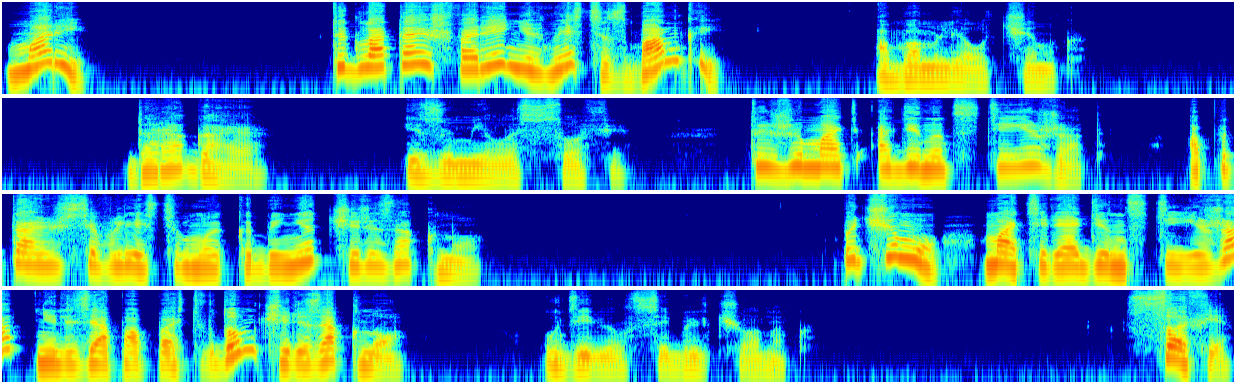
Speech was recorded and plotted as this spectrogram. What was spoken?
«Мари, ты глотаешь варенье вместе с банкой?» — обомлел Чинг. «Дорогая», — изумилась Софи, — «ты же мать одиннадцати ежат, а пытаешься влезть в мой кабинет через окно». «Почему матери одиннадцати ежат нельзя попасть в дом через окно?» — удивился Бельчонок. «Софи!»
